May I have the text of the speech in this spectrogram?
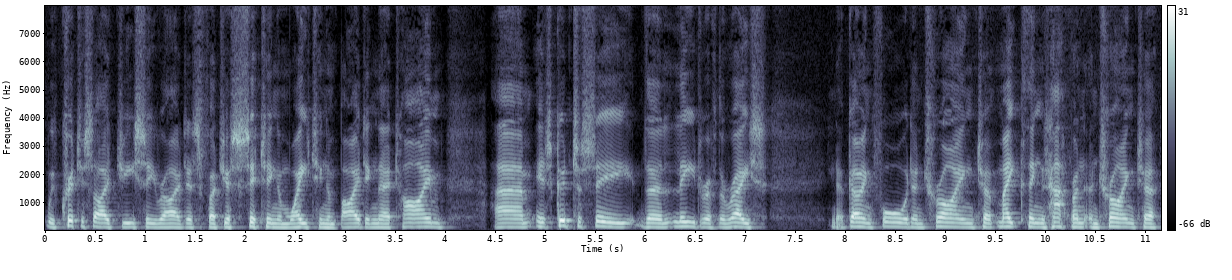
we've criticised GC riders for just sitting and waiting and biding their time. Um, it's good to see the leader of the race, you know, going forward and trying to make things happen and trying to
